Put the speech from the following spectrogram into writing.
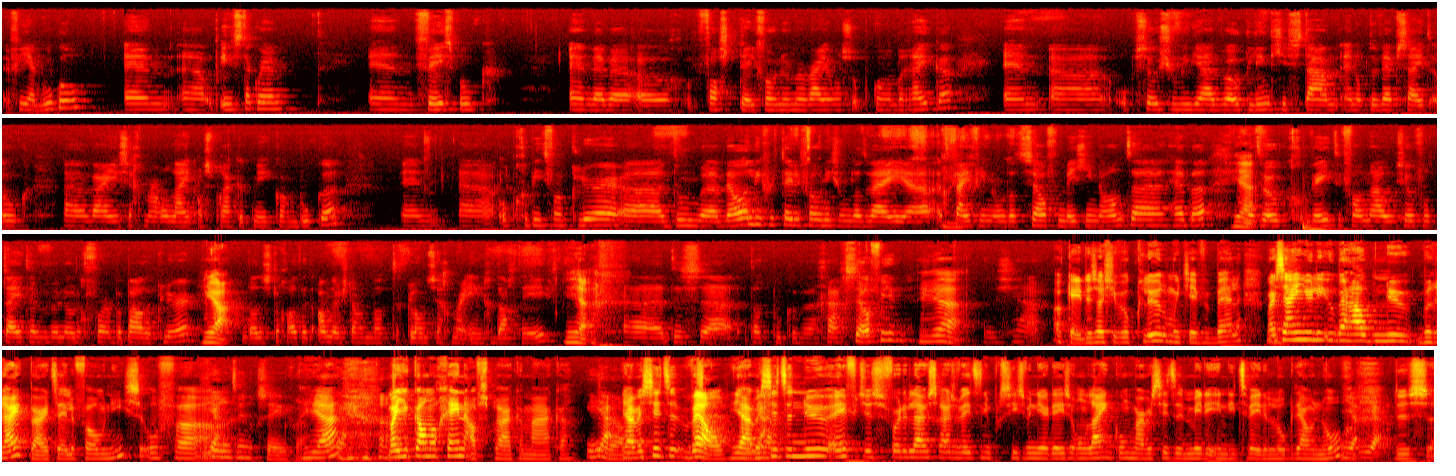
via Google en eh, op Instagram en Facebook. En we hebben een vast telefoonnummer waar je ons op kan bereiken. En eh, op social media hebben we ook linkjes staan en op de website ook eh, waar je zeg maar online afspraken mee kan boeken. En eh, op gebied van kleur eh, doen we wel liever telefonisch, omdat wij eh, het Oh ja. fijn vinden om dat zelf een beetje in de hand te hebben. Ja, Dat we ook weten van, nou, zoveel tijd hebben we nodig voor een bepaalde kleur. ja, Dat is toch altijd anders dan wat de klant zeg maar in gedachten heeft. ja. Eh, dus eh, dat boeken we graag zelf in. ja. Dus ja, Oké, dus als je wil kleuren moet je even bellen. Maar zijn jullie überhaupt nu bereikbaar telefonisch? Of, eh, 24-7. ja? Maar je kan nog geen afspraken maken. Ja. Ja, we zitten wel. Ja, we Ja. zitten nu eventjes voor de luisteraars. We weten niet precies wanneer deze online komt. Maar we zitten midden in die tweede lockdown nog. Ja. ja. Dus eh,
